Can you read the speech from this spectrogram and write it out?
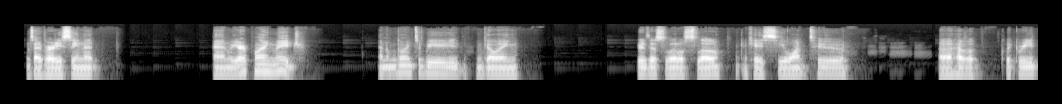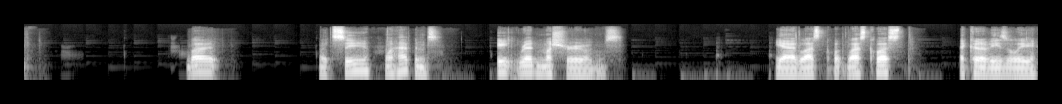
since I've already seen it. And we are playing mage. And I'm going to be going through this a little slow in case you want to uh, have a quick read. But let's see what happens. Eight red mushrooms. Yeah, last last quest, I could have easily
